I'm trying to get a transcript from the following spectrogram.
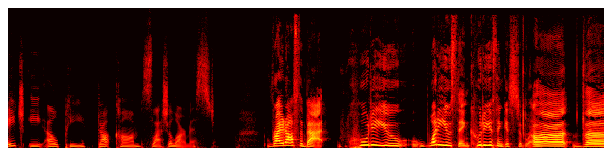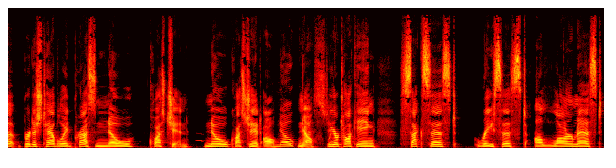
H-E-L-P dot com slash alarmist. Right off the bat, who do you, what do you think? Who do you think is to blame? Uh, the British tabloid press, no question. No question at all. No No. We are talking sexist, racist, alarmist,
